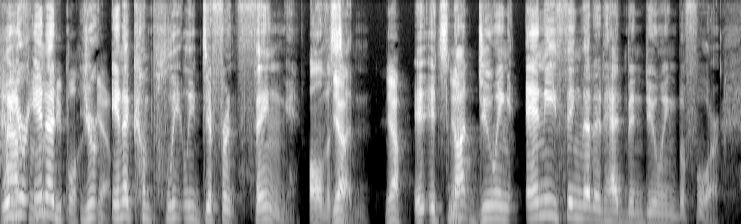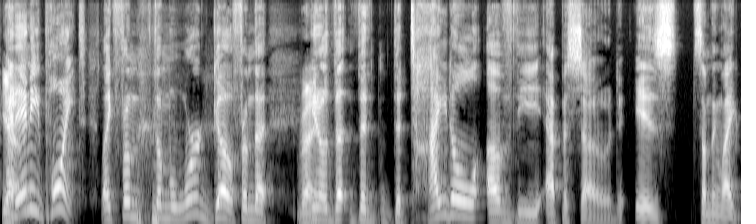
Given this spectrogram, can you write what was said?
Well, half you're in a people, you're yeah. in a completely different thing all of a yeah. sudden. Yeah, it, it's yeah. not doing anything that it had been doing before. At any point, like from from the word go, from the right. you know the the the title of the episode is something like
